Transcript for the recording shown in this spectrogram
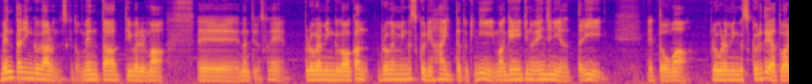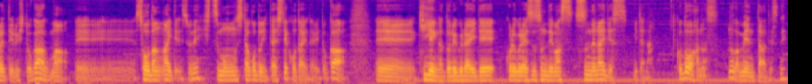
メンタリングがあるんですけどメンターって言われるまあえー、て言うんですかねプログラミングがわかんプログラミングスクールに入った時に、まあ、現役のエンジニアだったりえっとまあプログラミングスクールで雇われている人が、まあえー、相談相手ですよね。質問したことに対して答えたりとか、えー、期限がどれぐらいでこれぐらい進んでます。進んでないです。みたいな。ことを話すのがメンターですね。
